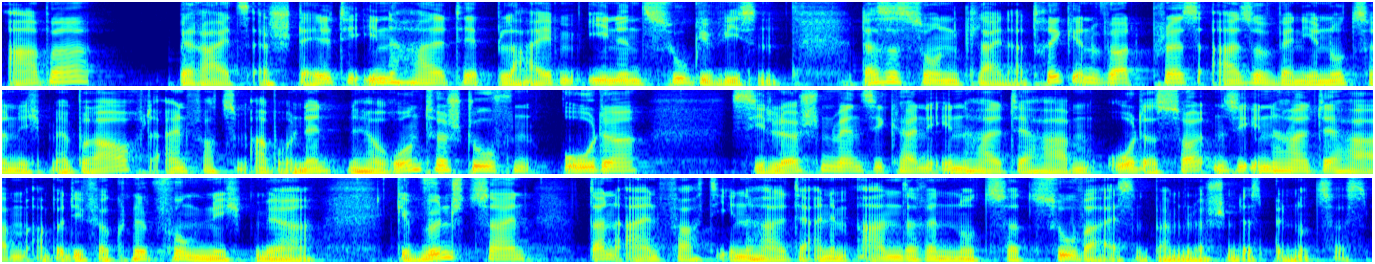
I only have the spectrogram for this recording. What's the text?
aber bereits erstellte Inhalte bleiben Ihnen zugewiesen. Das ist so ein kleiner Trick in WordPress, also wenn ihr Nutzer nicht mehr braucht, einfach zum Abonnenten herunterstufen oder Sie löschen, wenn Sie keine Inhalte haben oder sollten Sie Inhalte haben, aber die Verknüpfung nicht mehr gewünscht sein, dann einfach die Inhalte einem anderen Nutzer zuweisen beim Löschen des Benutzers.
